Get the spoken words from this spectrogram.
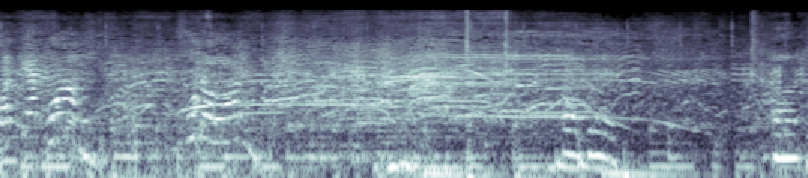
วัดแก้ความอุดรโอเคโอเค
